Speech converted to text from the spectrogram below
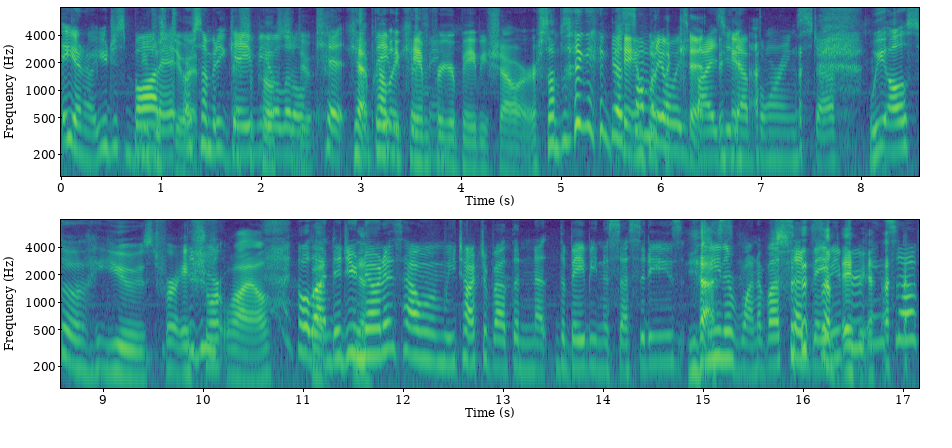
You know, you just bought just it, or it. somebody You're gave you a little kit. Yeah, it probably came for your baby shower or something. Yeah, somebody always buys you Yeah. that boring stuff. We also used for a short while. Hold but- on. Did you yeah. notice how when we talked about the ne- the baby necessities, Yes. neither one of us said baby proofing stuff?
